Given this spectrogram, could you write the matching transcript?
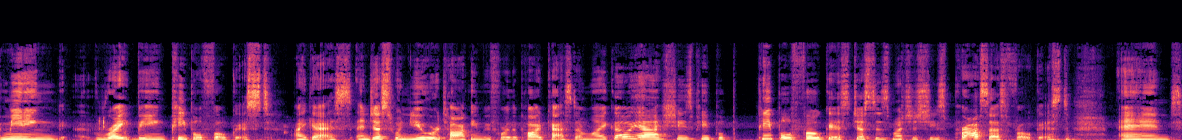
meaning right being people focused I guess. And just when you were talking before the podcast, I'm like, oh yeah, she's people people focused just as much as she's process focused. And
